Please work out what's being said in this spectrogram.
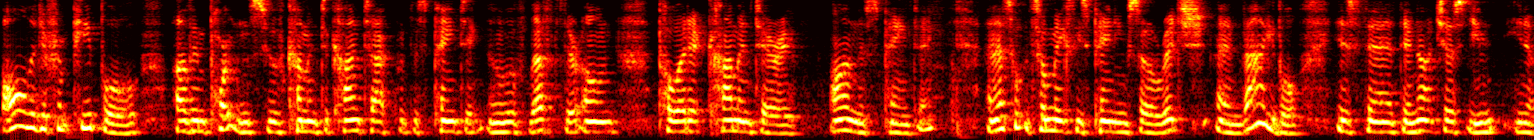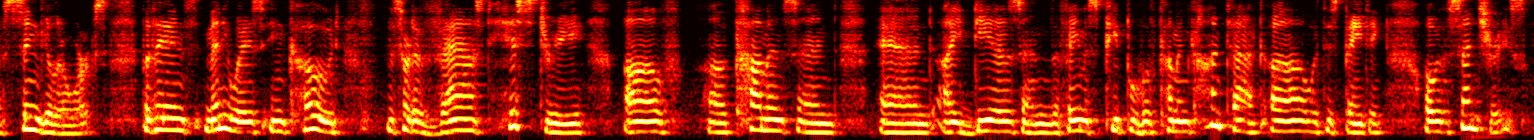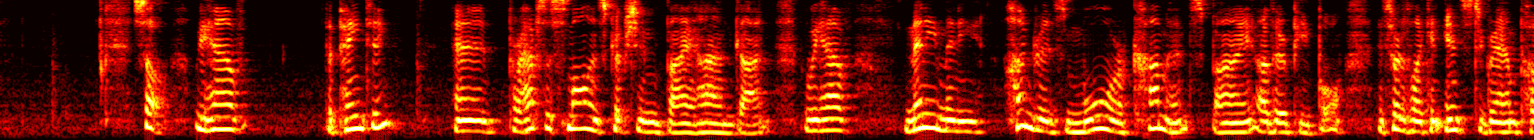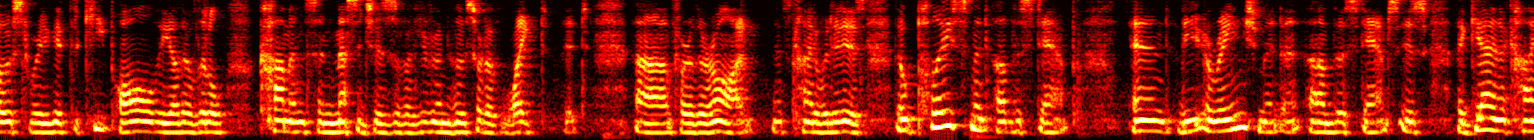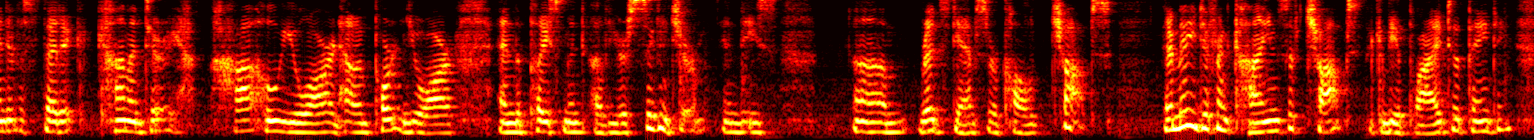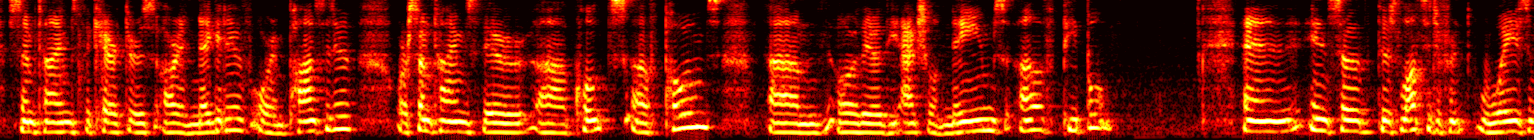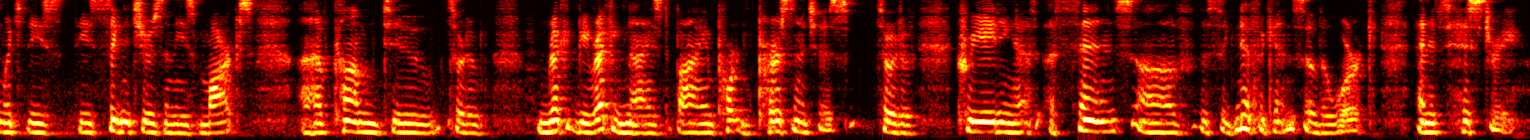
all the different people of importance who have come into contact with this painting and who have left their own poetic commentary on this painting. And that's what makes these paintings so rich and valuable is that they're not just you, you know singular works, but they in many ways encode the sort of vast history of uh, comments and and ideas and the famous people who have come in contact uh, with this painting over the centuries. So we have the painting and perhaps a small inscription by Han Gan. But we have many, many hundreds more comments by other people. It's sort of like an Instagram post where you get to keep all the other little comments and messages of everyone who sort of liked it uh, further on. That's kind of what it is. The placement of the stamp and the arrangement of the stamps is again a kind of aesthetic commentary how, who you are and how important you are and the placement of your signature in these um, red stamps are called chops. There are many different kinds of chops that can be applied to a painting. Sometimes the characters are in negative or in positive, or sometimes they're uh, quotes of poems, um, or they're the actual names of people. And, and so there's lots of different ways in which these, these signatures and these marks uh, have come to sort of rec- be recognized by important personages, sort of creating a, a sense of the significance of the work and its history.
